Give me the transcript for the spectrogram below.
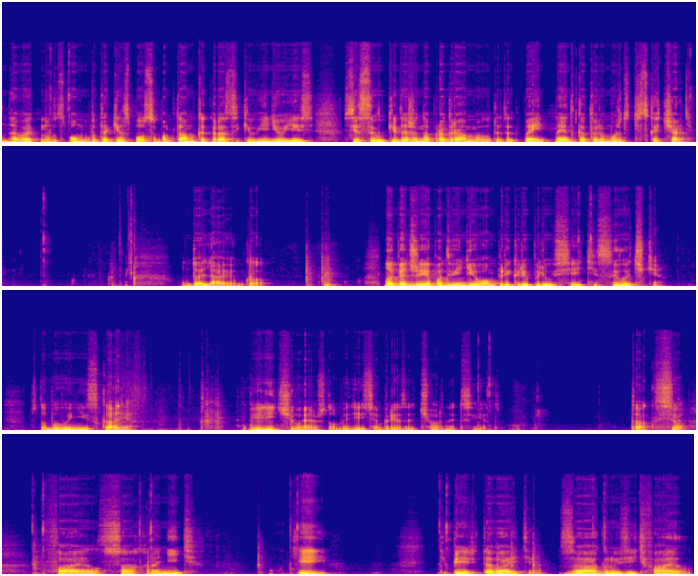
Давайте ну, вот, вот таким способом. Там как раз таки в видео есть все ссылки даже на программы, вот этот PaintNet, который можете скачать. Удаляю. Но опять же я под видео вам прикреплю все эти ссылочки, чтобы вы не искали. Увеличиваем, чтобы здесь обрезать черный цвет. Так, все. Файл сохранить. Окей. Теперь давайте загрузить файл,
